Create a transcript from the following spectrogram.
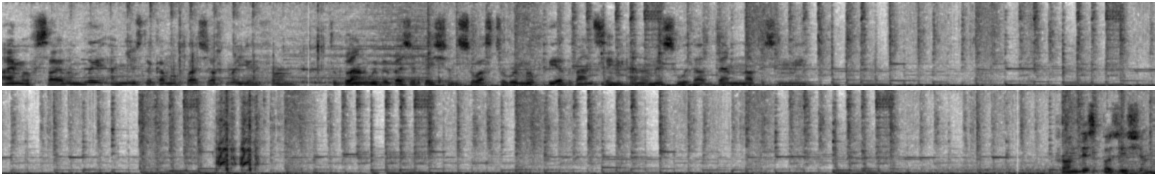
I move silently and use the camouflage of my uniform to blend with the vegetation so as to remove the advancing enemies without them noticing me. From this position,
